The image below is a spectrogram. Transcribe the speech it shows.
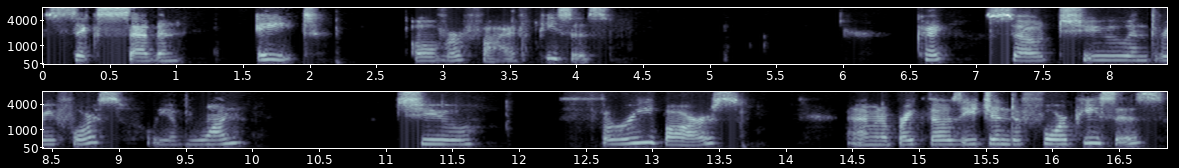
six, seven, eight over five pieces. Okay, so two and three fourths, we have one, two, three bars, and I'm going to break those each into four pieces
